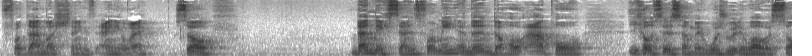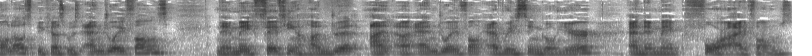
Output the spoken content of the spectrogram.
for that much things anyway. So that makes sense for me. And then the whole Apple ecosystem, it works really well with Sonos because with Android phones, they make fifteen hundred uh, Android phone every single year, and they make four iPhones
